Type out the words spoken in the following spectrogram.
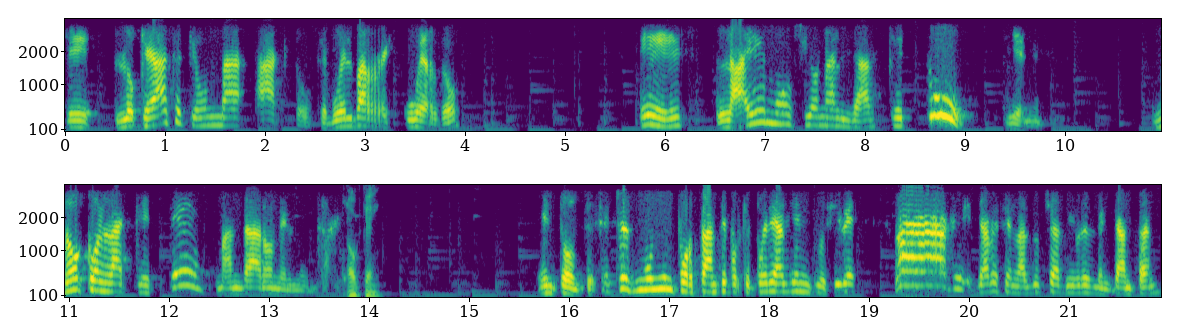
que lo que hace que un acto se vuelva recuerdo es la emocionalidad que tú tienes, no con la que te mandaron el mensaje. Ok. Entonces, esto es muy importante porque puede alguien inclusive, ¡ah! ya ves, en las luchas libres me encantan,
